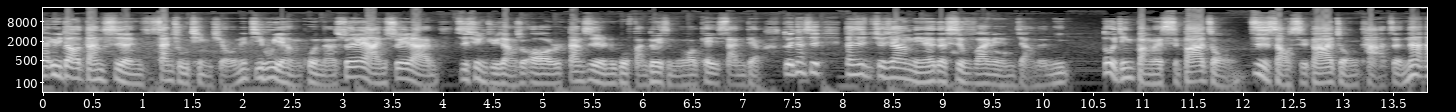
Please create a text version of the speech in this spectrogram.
那遇到当事人删除请求，那几乎也很困难。虽然虽然资讯局长说，哦，当事人如果反对什么的话可以删掉，对，但是但是就像你那个市府发言人讲的，你。都已经绑了十八种，至少十八种卡证。那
